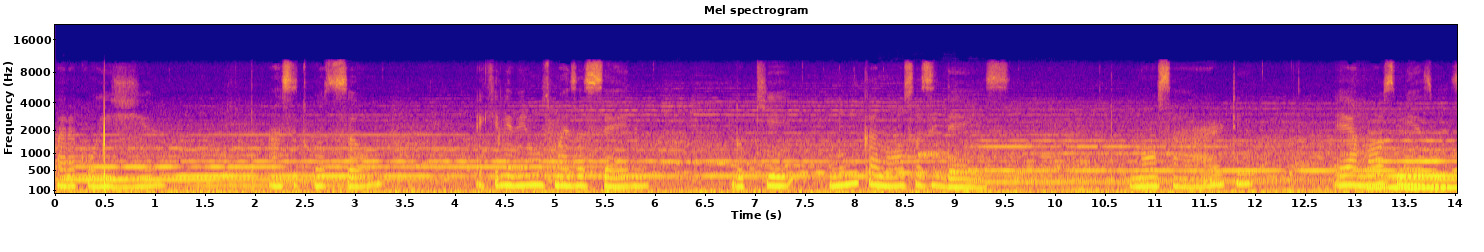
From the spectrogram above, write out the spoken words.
para corrigir a situação é que levemos mais a sério do que nunca nossas ideias. Nossa arte é a nós mesmos,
